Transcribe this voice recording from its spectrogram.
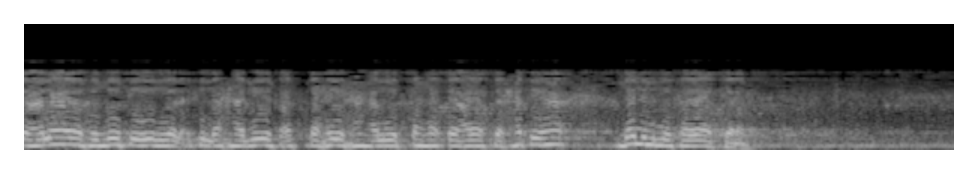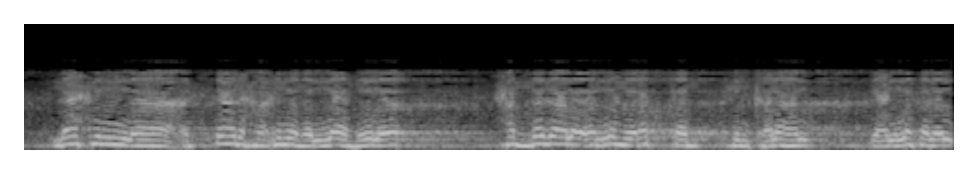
معناه وثبوته في الأحاديث الصحيحة المتفق على صحتها بل المتواترة. لكن الشارح رحمه الله هنا حبذا لو أنه رتب في الكلام يعني مثلا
